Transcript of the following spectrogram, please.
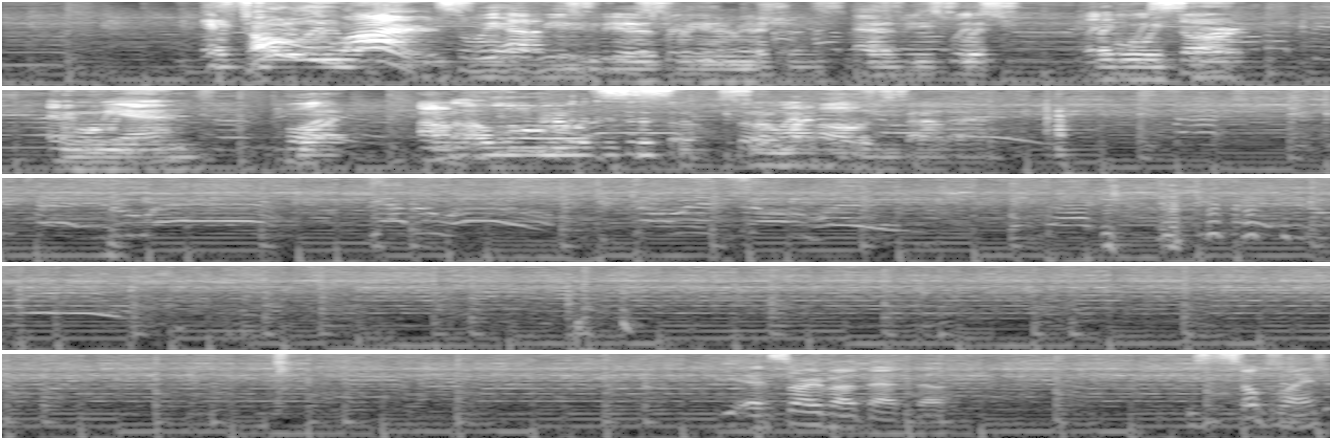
It's totally wired. So we have music videos for the intermissions as we switch, like when we start and when we end. But I'm a little new with the system, so my apologies about that. Sorry about that though. Is it still playing?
